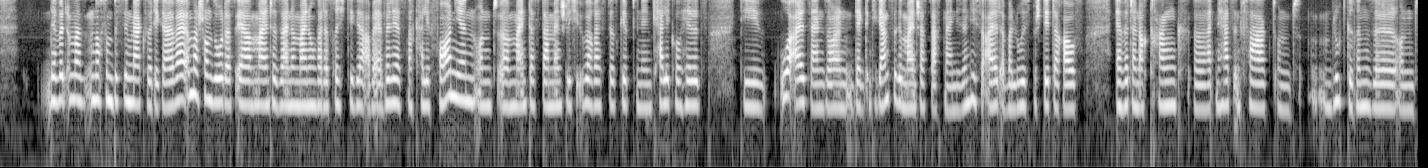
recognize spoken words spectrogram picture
der wird immer noch so ein bisschen merkwürdiger. Er war ja immer schon so, dass er meinte, seine Meinung war das Richtige, aber er will jetzt nach Kalifornien und äh, meint, dass da menschliche Überreste es gibt in den Calico Hills, die uralt sein sollen. Der, die ganze Gemeinschaft sagt, nein, die sind nicht so alt, aber Louis besteht darauf. Er wird dann auch krank, äh, hat einen Herzinfarkt und ein Blutgerinnsel und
